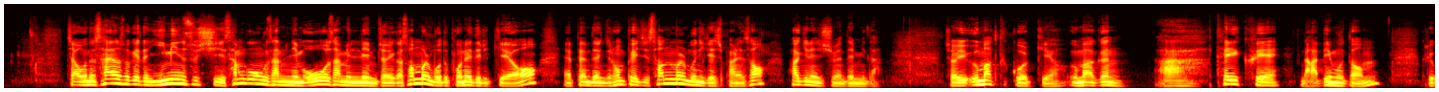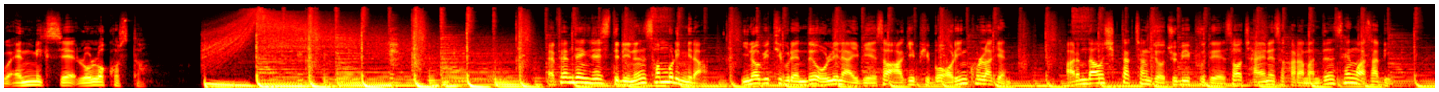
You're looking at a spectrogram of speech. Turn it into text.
자, 오늘 사연 소개된 이민수 씨, 3903님, 5531님 저희가 선물 모두 보내드릴게요. FM댕진 홈페이지 선물 문의 게시판에서 확인해 주시면 됩니다. 저희 음악 듣고 올게요. 음악은 아, 테이크의 나비 무덤, 그리고 엔믹스의 롤러코스터. FM대행진에서 드리는 선물입니다. 이너뷰티 브랜드 올린 아이비에서 아기 피부 어린 콜라겐, 아름다운 식탁 창조 주비푸드에서 자연에서 갈아 만든 생와사비,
